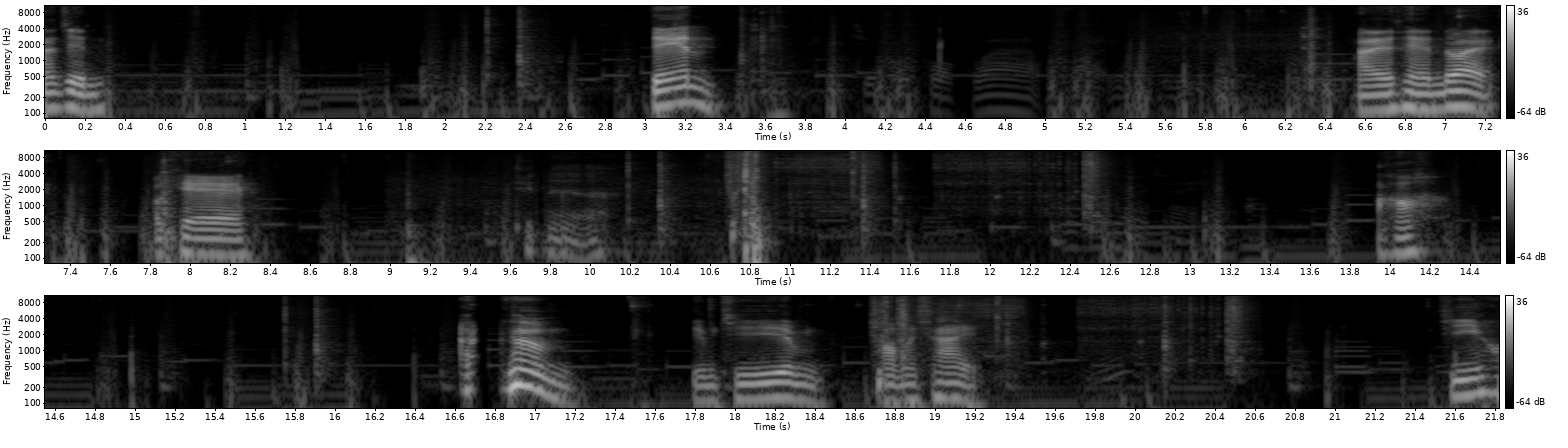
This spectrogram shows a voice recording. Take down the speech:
นะเจน เจนมาเทนด้วย โอเค ทิศเหนืออ๋อทีมทีมอ๋อไม่ใช่ ชีโฮ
